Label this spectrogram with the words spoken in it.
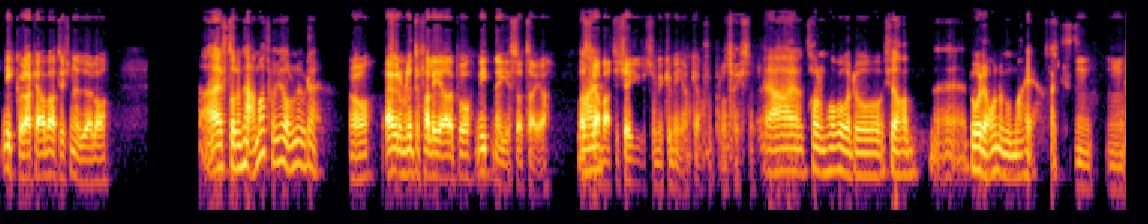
Nikola Karabatic nu eller? Efter den här matchen gör de nog det. Ja, även om det inte fallerade på mittnio så att säga. Fast Karabatic är ju så mycket mer kanske på något vis. Ja, jag tror de har råd att köra eh, både honom och Mahé faktiskt. Mm, mm.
